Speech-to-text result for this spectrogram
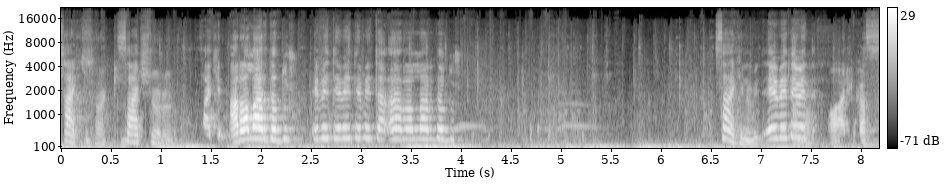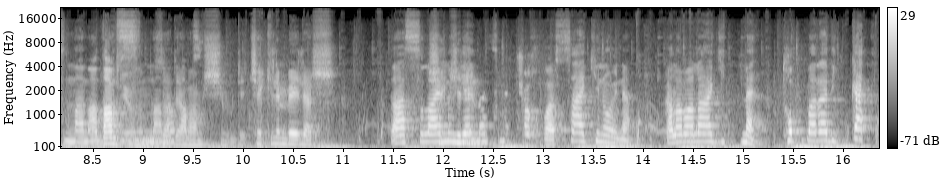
Sakin. Sakin. Sakin. Sakin. Aralarda dur. Evet evet evet aralarda dur. Sakin Ümit. Evet evet. Harikasın lan adamsın lan Yolumuza adamsın. devam şimdi. Çekilin beyler. Daha slime'ın Çekilin. gelmesine çok var. Sakin oyna. Kalabalığa gitme. Toplara dikkat.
